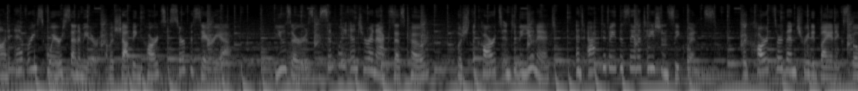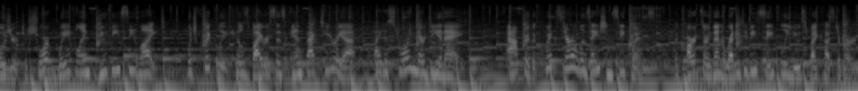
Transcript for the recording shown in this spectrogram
on every square centimeter of a shopping cart's surface area. Users simply enter an access code, push the carts into the unit, and activate the sanitation sequence. The carts are then treated by an exposure to short wavelength UVC light, which quickly kills viruses and bacteria by destroying their DNA. After the quick sterilization sequence, the carts are then ready to be safely used by customers.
